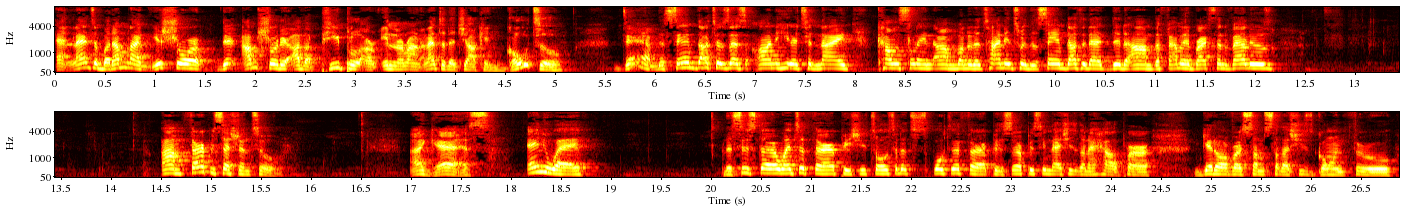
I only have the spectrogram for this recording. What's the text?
Atlanta, but I'm like, you're sure? I'm sure there are other people are in and around Atlanta that y'all can go to. Damn, the same doctors that's on here tonight counseling um one of the tiny twins, the same doctor that did um the family Braxton values um therapy session too. I guess. Anyway, the sister went to therapy. She told to the spoke to the therapist. The therapist saying that she's gonna help her get over some stuff that she's going through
